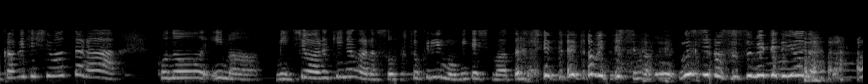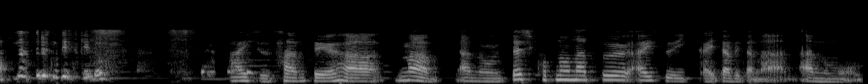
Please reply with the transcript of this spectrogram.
浮かべてしまったらこの今道を歩きながらソフトクリームを見てしまったら絶対食べてしまう むしろ勧めてるような気がするんですけどアイス賛成派。まあ、あの、私この夏アイス一回食べたな。あの、も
